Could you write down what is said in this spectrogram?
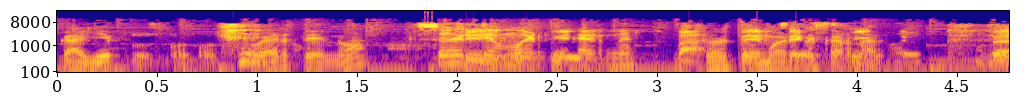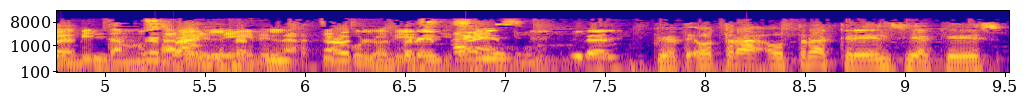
calle, pues, suerte, ¿no? Suerte Sí, o muerte, carnal. Va, muerte, perfecto. carnal. Te invitamos a leer el artículo 16. Fíjate, otra, otra creencia que es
